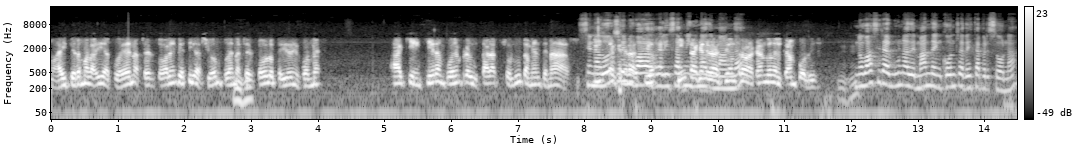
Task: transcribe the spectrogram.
No hay tierras malavías. Pueden hacer toda la investigación, pueden hacer todos los pedidos de informe a quien quieran pueden preguntar absolutamente nada. Senador, ¿se no va a realizar ninguna demanda? trabajando en el campo, Luis. ¿No va a hacer alguna demanda en contra de esta persona?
